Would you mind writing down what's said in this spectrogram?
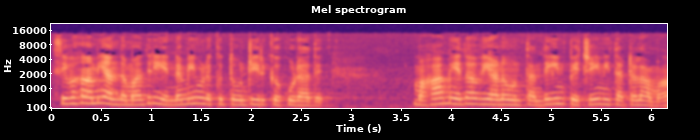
சிவகாமி அந்த மாதிரி எண்ணமே உனக்கு தோன்றி இருக்கக்கூடாது மகா மேதாவியான உன் தந்தையின் பேச்சை நீ தட்டலாமா?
